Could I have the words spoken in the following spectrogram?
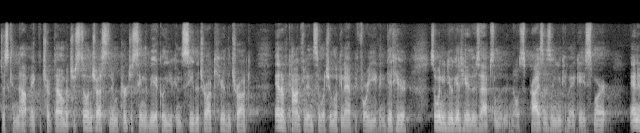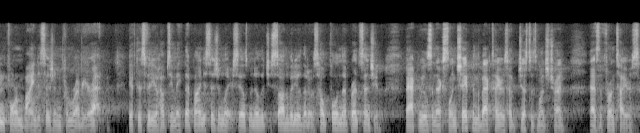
just cannot make the trip down, but you're still interested in purchasing the vehicle, you can see the truck, hear the truck, and have confidence in what you're looking at before you even get here. So when you do get here, there's absolutely no surprises and you can make a smart and informed buying decision from wherever you're at. If this video helps you make that buying decision, let your salesman know that you saw the video, that it was helpful, and that Brett sent you. Back wheels in excellent shape, and the back tires have just as much tread as the front tires.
